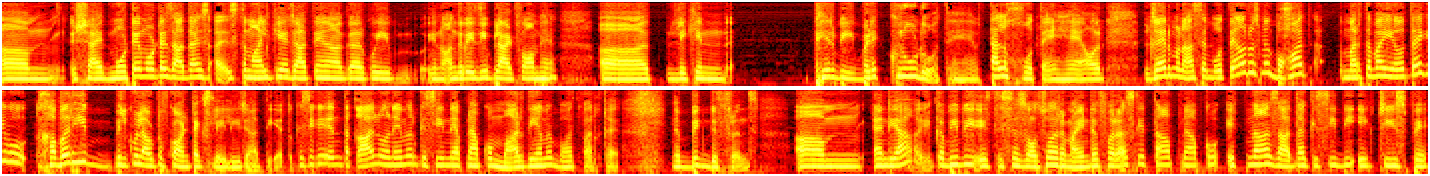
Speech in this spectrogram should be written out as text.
um, शायद मोटे मोटे ज़्यादा इस्तेमाल किए जाते हैं अगर कोई यू नो अंग्रेज़ी प्लेटफॉर्म है uh, लेकिन फिर भी बड़े क्रूड होते हैं, तलख होते हैं और गैर मुनासिब होते हैं और उसमें बहुत मरतबा ये होता है कि वो खबर ही बिल्कुल आउट ऑफ़ कॉन्टेक्स ले ली जाती है। तो किसी के इंतकाल होने में और किसी ने अपने आप को मार दिया में बहुत फ़र्क है। बिग डिफरेंस एंड या कभी भी this is also reminder for us कि इतना अपने आप को इतना ज़्यादा किसी भी एक चीज़ पे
